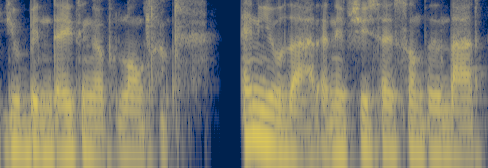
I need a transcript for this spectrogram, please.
you've been dating her for a long time, any of that, and if she says something that,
